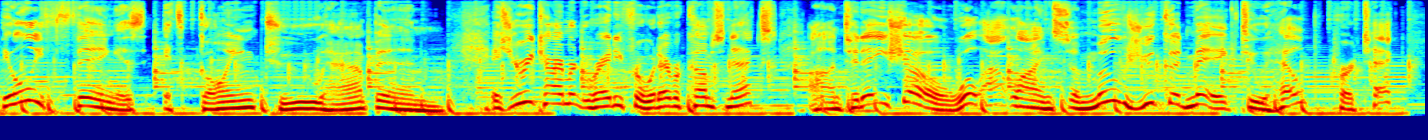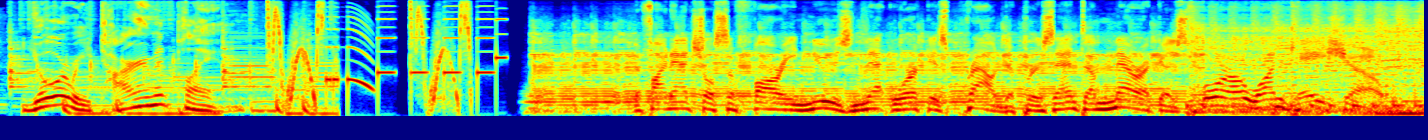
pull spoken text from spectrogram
The only thing is, it's going to happen. Is your retirement ready for whatever comes next? On today's show, we'll outline some moves you could make to help protect your retirement plan. The Financial Safari News Network is proud to present America's 401k Show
